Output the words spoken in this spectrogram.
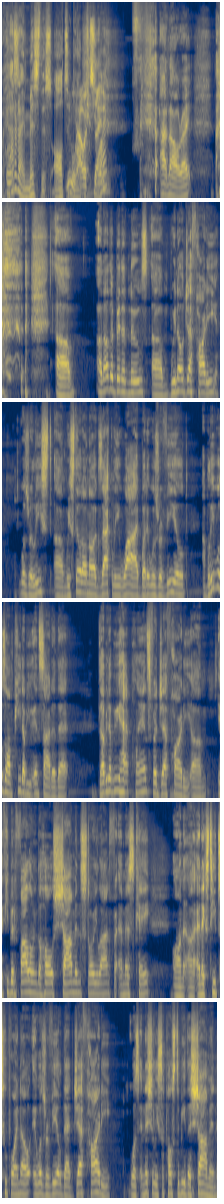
it How was- did I miss this altogether? Ooh, how exciting. I know, right? um, another bit of news: um, we know Jeff Hardy was released. Um, we still don't know exactly why, but it was revealed. I believe it was on PW Insider that WWE had plans for Jeff Hardy. Um, if you've been following the whole Shaman storyline for MSK on uh, NXT 2.0, it was revealed that Jeff Hardy was initially supposed to be the Shaman,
